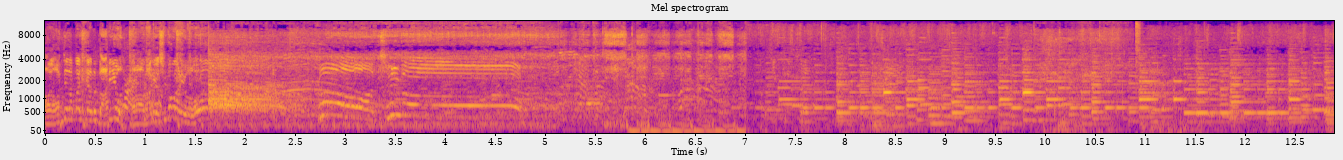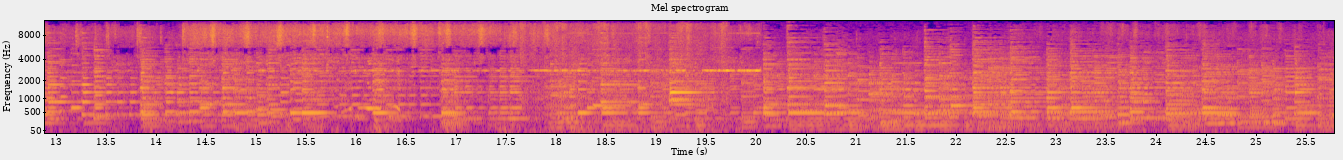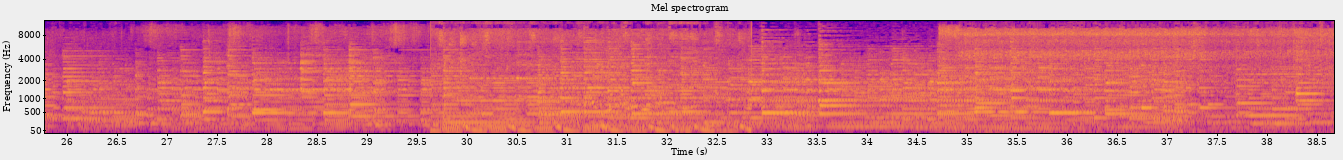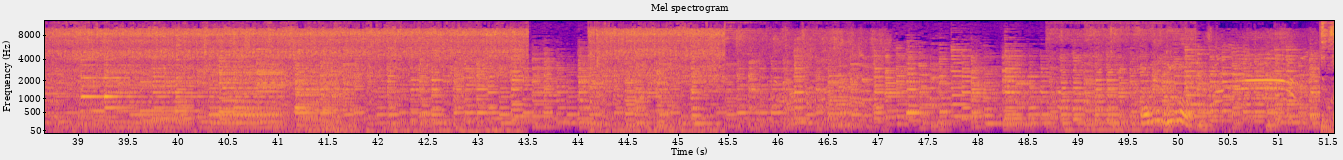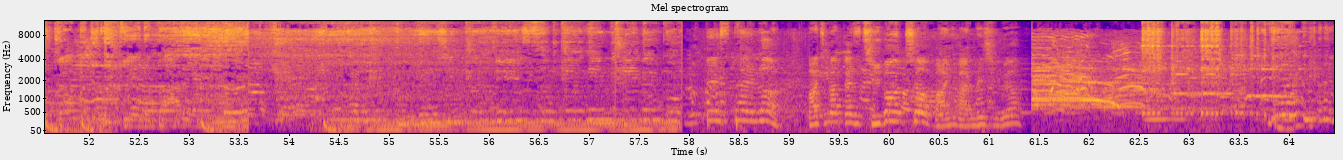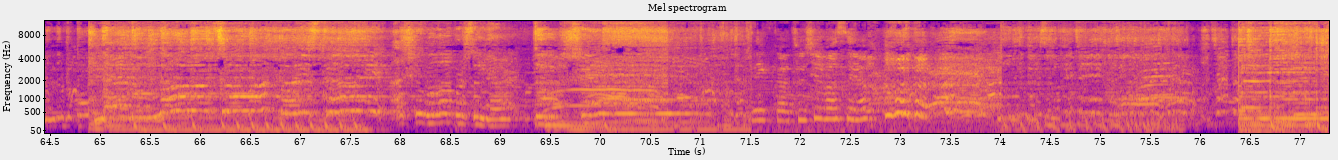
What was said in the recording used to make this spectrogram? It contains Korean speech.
어, 언제나 빨리 가는 마리오. 아, 마리오 슈퍼 마리오. 와, 출발! 오늘 누구? 롯데 스타일러 마지막까지 즐거운 추억 많이 만드시고요. 그러니까 조심하세요.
